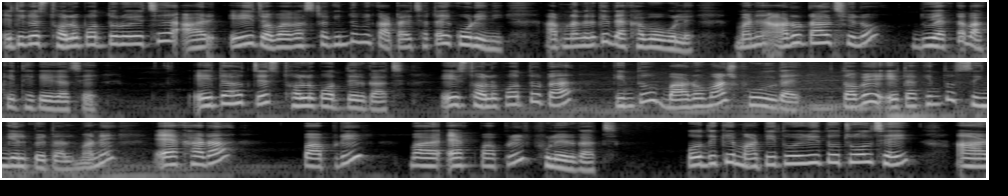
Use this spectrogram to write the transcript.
এদিকে স্থলপদ্ম রয়েছে আর এই জবা গাছটা কিন্তু আমি কাটাই ছাটাই করিনি, আপনাদেরকে দেখাবো বলে। মানে আরও ডাল ছিল, দু একটা বাকি থেকে গেছে। এইটা হচ্ছে স্থলপদ্মের গাছ। এই স্থলপদ্মটা কিন্তু বারো মাস ফুল দেয়, তবে এটা কিন্তু সিঙ্গেল পেটাল মানে এক হারা পাপড়ির বা এক পাপড়ির ফুলের গাছ। ওদিকে মাটি তৈরি তো চলছেই আর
